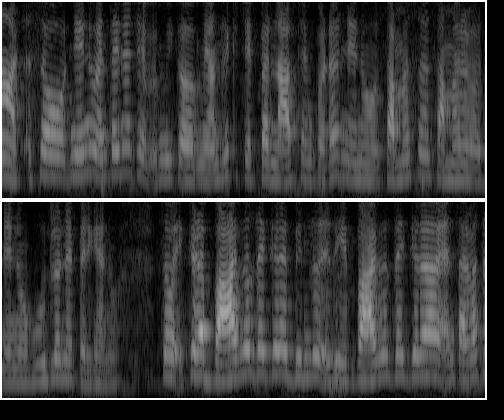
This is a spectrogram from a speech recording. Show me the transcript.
నాట్ సో నేను ఎంతైనా మీకు మీ అందరికీ చెప్పాను లాస్ట్ టైం కూడా నేను సమ్మర్ సమ్మర్ నేను ఊర్లోనే పెరిగాను. సో ఇక్కడ బావిల దగ్గర బిందు ఇది బావిల దగ్గర అండ్ తర్వాత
